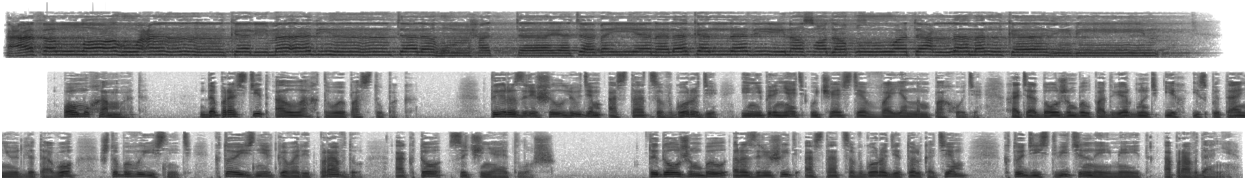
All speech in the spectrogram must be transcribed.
عفى الله عنك لما أذنت لهم حتى يتبين لك الذين صدقوا وتعلم الكاذبين О Мухаммад, да простит Аллах твой поступок. Ты разрешил людям остаться в городе и не принять участие в военном походе, хотя должен был подвергнуть их испытанию для того, чтобы выяснить, кто из них говорит правду, а кто сочиняет ложь. Ты должен был разрешить остаться в городе только тем, кто действительно имеет оправдание.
